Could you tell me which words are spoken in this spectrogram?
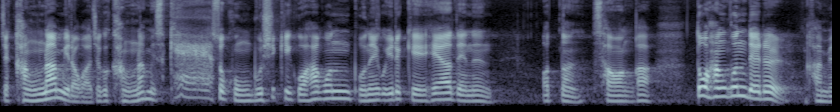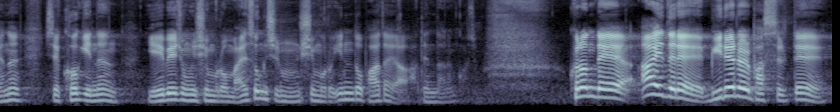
이제 강남이라고 하죠. 그 강남에서 계속 공부시키고 학원 보내고 이렇게 해야 되는 어떤 상황과 또 한 군데를 가면은 이제 거기는 예배 중심으로 말씀 중심으로 인도 받아야 된다는 거죠. 그런데 아이들의 미래를 봤을 때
